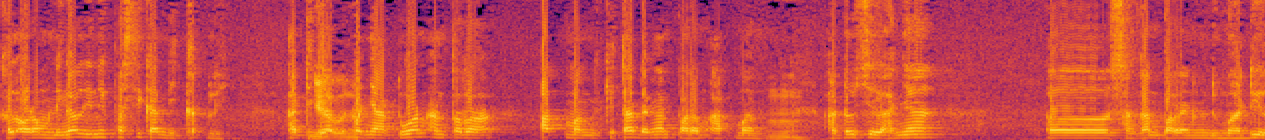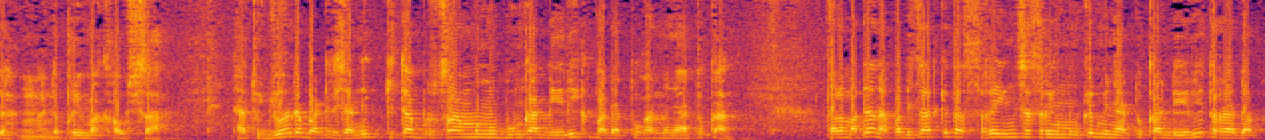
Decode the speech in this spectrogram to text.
kalau orang meninggal ini pasti kan diikat beli artinya benar. penyatuan antara atman kita dengan param atman. Hmm. atau istilahnya eh, sangkan paran dumadi lah. Hmm. atau prima causa. Nah tujuan daripada di sini kita berusaha menghubungkan diri kepada Tuhan menyatukan. Dalam artian apa? Di saat kita sering sesering mungkin menyatukan diri terhadap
